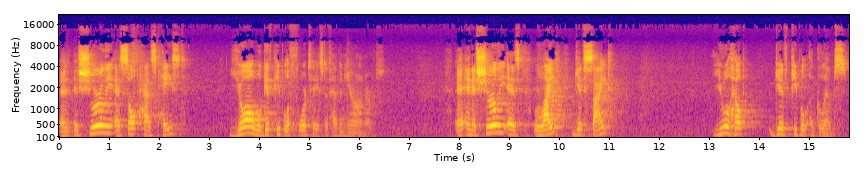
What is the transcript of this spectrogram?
as surely as salt has taste, y'all will give people a foretaste of heaven here on earth. And as surely as light gives sight, you will help give people a glimpse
